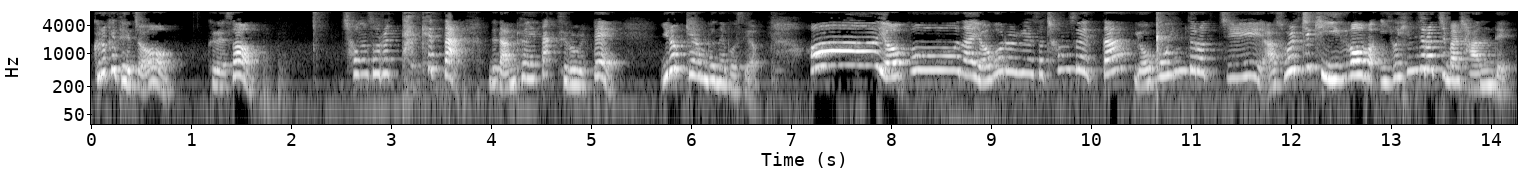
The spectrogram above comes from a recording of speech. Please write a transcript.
그렇게 되죠. 그래서 청소를 탁 했다. 근데 남편이 딱 들어올 때 이렇게 한번 해보세요. 아, 여보, 나 여보를 위해서 청소했다? 여보 힘들었지. 아, 솔직히 이거, 이거 힘들었지 말 잘안돼.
